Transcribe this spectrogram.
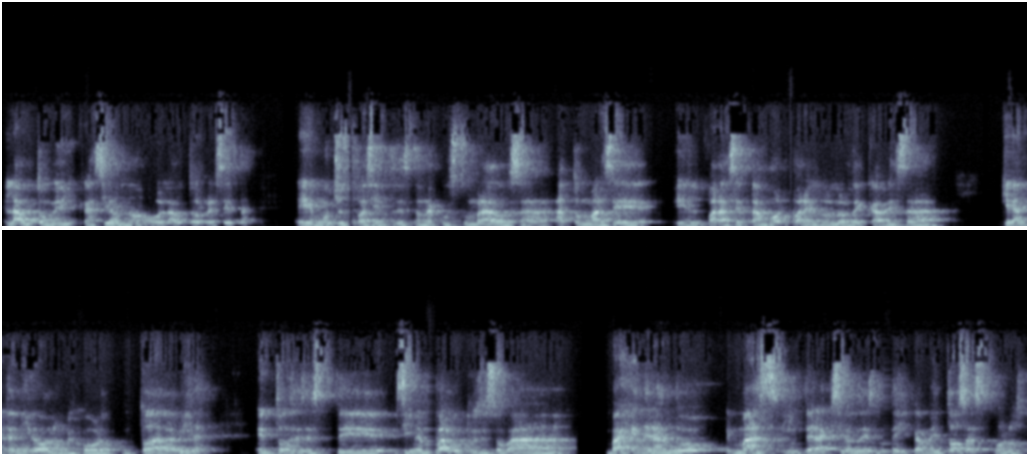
la automedicación, ¿no? O la autorreceta. Eh, muchos pacientes están acostumbrados a, a tomarse el paracetamol para el dolor de cabeza que han tenido a lo mejor toda la vida entonces, este, sin embargo, pues eso va, va generando más interacciones medicamentosas con los,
